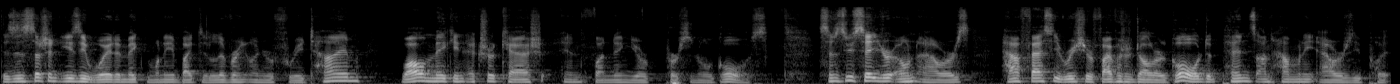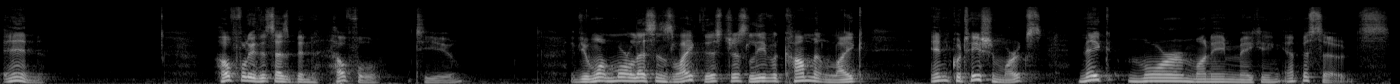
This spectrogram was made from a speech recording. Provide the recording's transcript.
This is such an easy way to make money by delivering on your free time while making extra cash and funding your personal goals. Since you set your own hours, how fast you reach your $500 goal depends on how many hours you put in. Hopefully, this has been helpful to you. If you want more lessons like this, just leave a comment like, in quotation marks, make more money making episodes.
